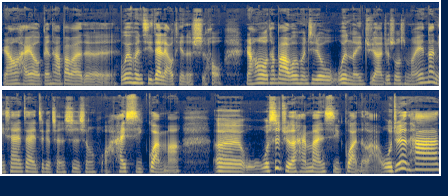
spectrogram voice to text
然后还有跟他爸爸的未婚妻在聊天的时候，然后他爸爸未婚妻就问了一句啊，就说什么，哎，那你现在在这个城市生活还习惯吗？呃，我是觉得还蛮习惯的啦。我觉得他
